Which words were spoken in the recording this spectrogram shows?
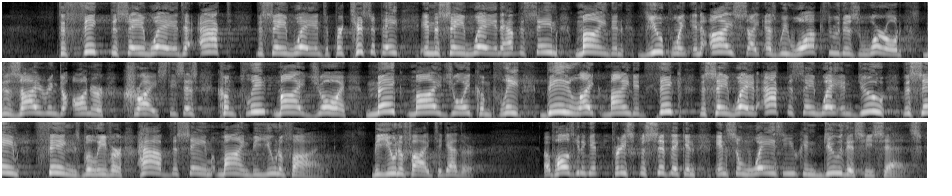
to think the same way, and to act the same way and to participate in the same way and to have the same mind and viewpoint and eyesight as we walk through this world desiring to honor Christ. He says, Complete my joy, make my joy complete, be like minded, think the same way and act the same way and do the same things, believer. Have the same mind, be unified, be unified together. Uh, Paul's going to get pretty specific in, in some ways you can do this, he says.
